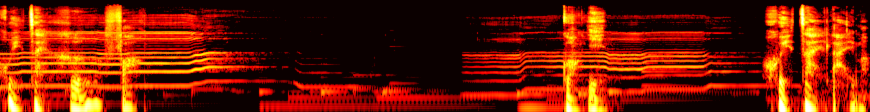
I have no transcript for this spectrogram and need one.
会在何方？光阴会再来吗？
